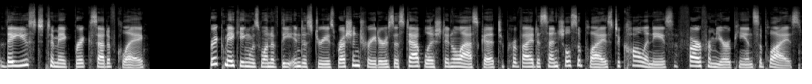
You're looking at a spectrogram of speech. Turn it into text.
they used to make bricks out of clay. Brickmaking was one of the industries Russian traders established in Alaska to provide essential supplies to colonies far from European supplies.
